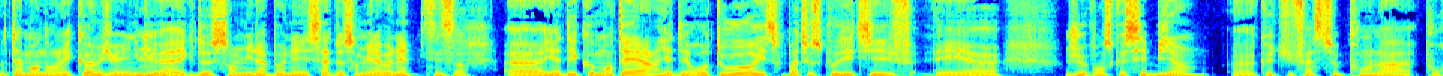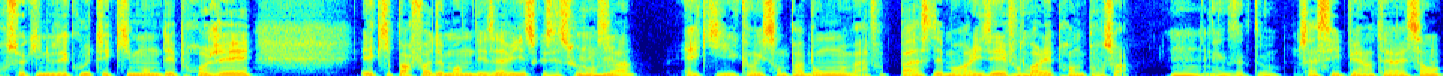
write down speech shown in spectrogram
Notamment dans les coms, j'imagine mhm. qu'avec 200 000 abonnés, ça, 200 000 abonnés, c'est ça. Euh, il y a des commentaires, il y a des retours, ils sont pas tous positifs, et euh, je pense que c'est bien euh, que tu fasses ce point-là pour ceux qui nous écoutent et qui montent des projets et qui parfois demandent des avis, parce que c'est souvent mhm. ça, et qui, quand ils sont pas bons, bah, faut pas se démoraliser, faut pas les prendre pour soi. Mmh, exactement. Ça, c'est hyper intéressant.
